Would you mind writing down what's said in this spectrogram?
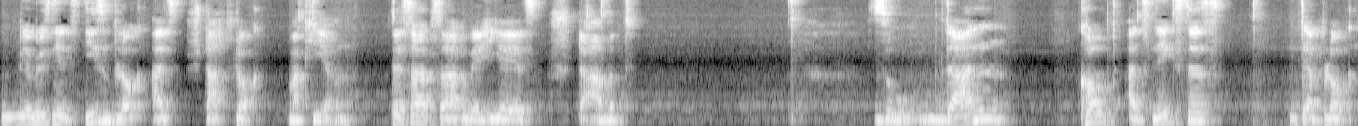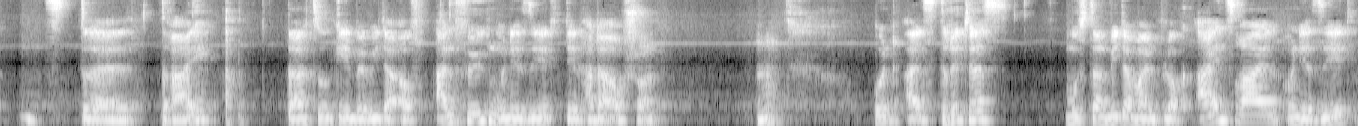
wir müssen jetzt diesen Block als Startblock markieren. Deshalb sagen wir hier jetzt Start. So, dann kommt als nächstes der Block 3. Dazu gehen wir wieder auf Anfügen und ihr seht, den hat er auch schon. Hm? Und als drittes muss dann wieder mein Block 1 rein und ihr seht,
